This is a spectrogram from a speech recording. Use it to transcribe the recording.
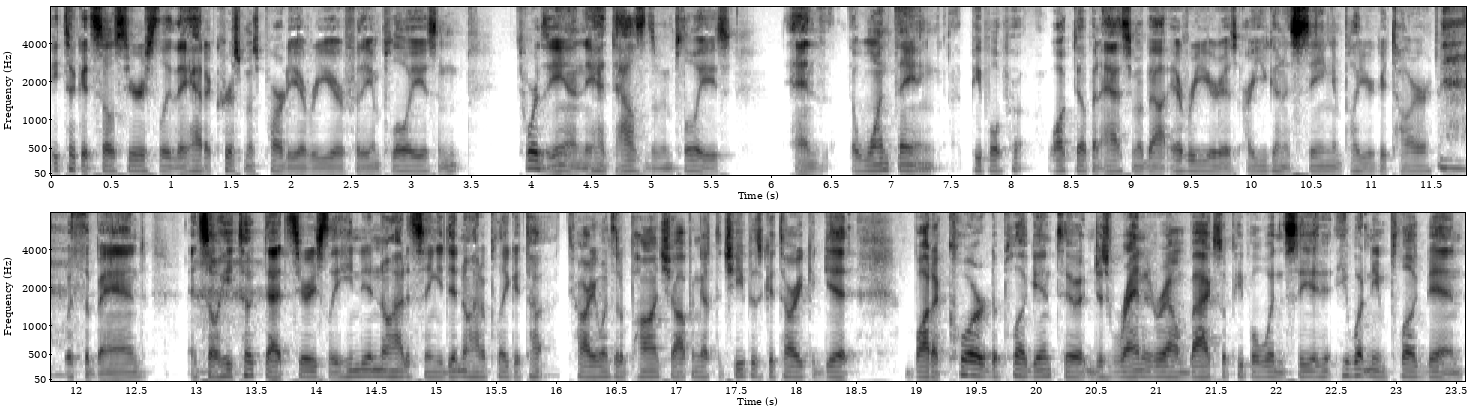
he took it so seriously. They had a Christmas party every year for the employees, and towards the end, they had thousands of employees. And the one thing people walked up and asked him about every year is, "Are you going to sing and play your guitar with the band?" And so he took that seriously. He didn't know how to sing. He didn't know how to play guitar. He went to the pawn shop and got the cheapest guitar he could get, bought a cord to plug into it, and just ran it around back so people wouldn't see it. He wasn't even plugged in.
